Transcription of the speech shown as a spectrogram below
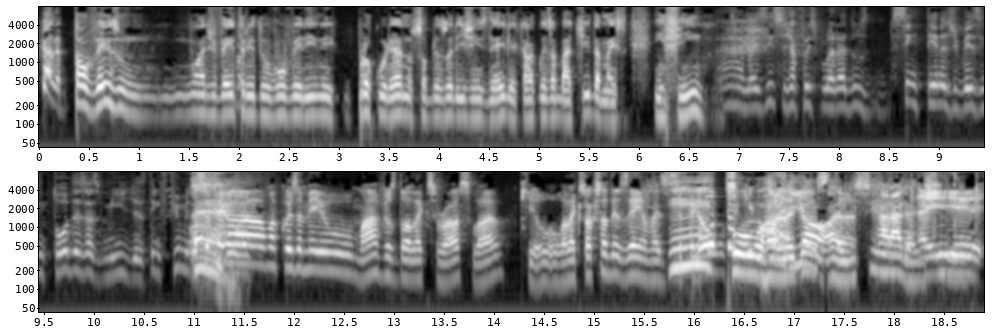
Cara, talvez um, um Adventure do Wolverine procurando sobre as origens dele, aquela coisa batida, mas enfim. Ah, mas isso já foi explorado centenas de vezes em todas as mídias. Tem filmes Você dessa pegar uma coisa meio Marvels do Alex Ross lá, que o Alex Rock só desenha, mas você pegar o porra, legal. Aí sim. Caralho, aí sim. Aí,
